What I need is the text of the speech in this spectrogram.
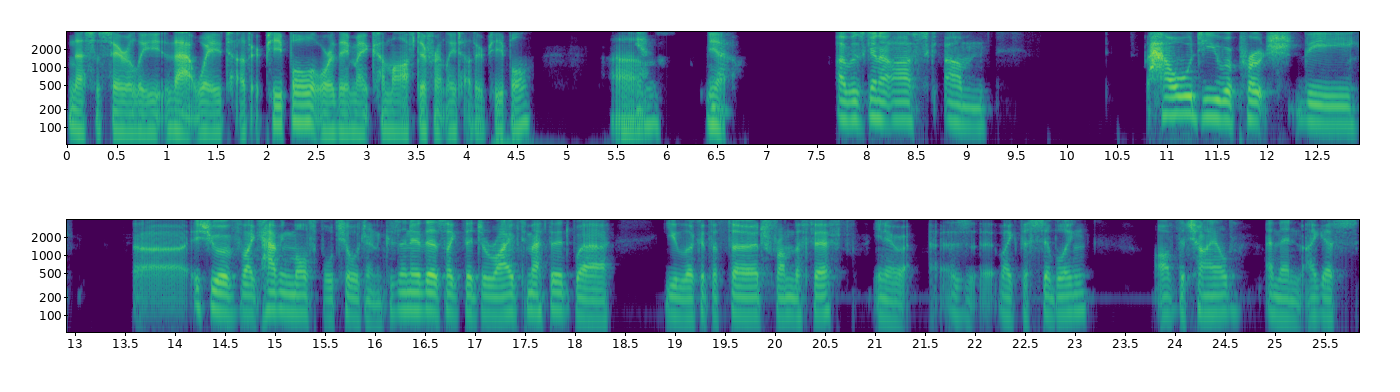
necessarily that way to other people, or they might come off differently to other people. Um, yes. Yeah. I was gonna ask, um, how do you approach the uh, issue of like having multiple children? Because I know there's like the derived method where you look at the third from the fifth, you know, as like the sibling of the child, and then I guess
